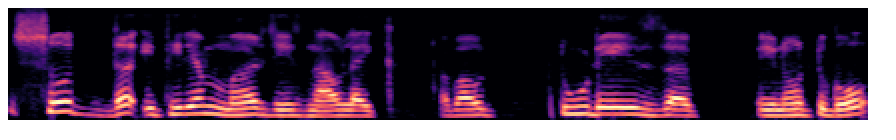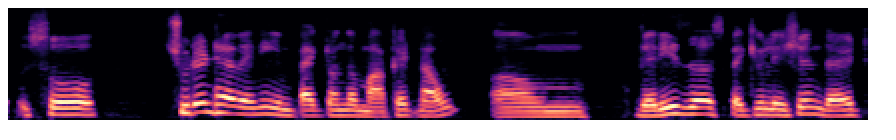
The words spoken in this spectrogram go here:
So the Ethereum merge is now like about two days, uh, you know, to go. So shouldn't have any impact on the market now. Um, there is a speculation that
